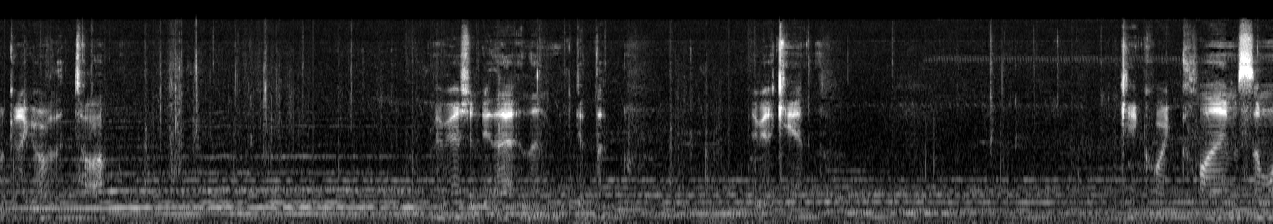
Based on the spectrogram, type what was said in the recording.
Oh, can I go over the top? Maybe I should do that and then get the. Maybe I can't. Can't quite climb somewhere.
